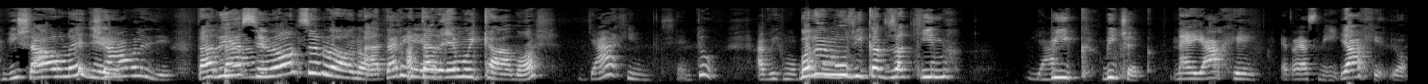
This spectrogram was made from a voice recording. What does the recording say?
Čau lidi. Čau lidi. Tady je Vítám- Simon Simono. A tady a je- tady je můj kámoš. Jáchym jsem tu, abych mu Budeme mu říkat zatím Já... bík, bíček. Ne, jáchy, je to jasný. Jáchy, jo.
